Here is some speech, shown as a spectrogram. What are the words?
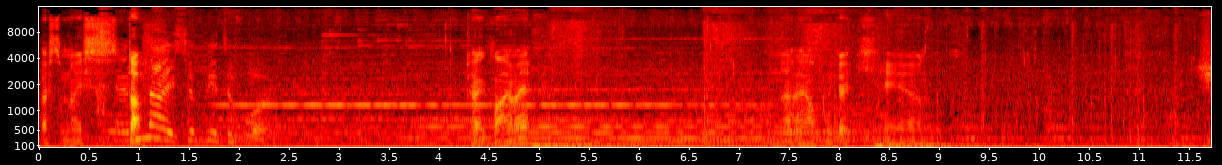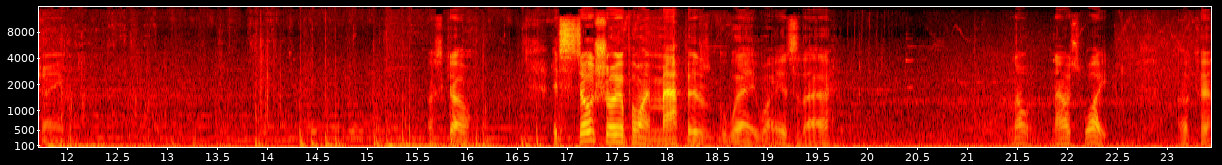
That's some nice A stuff. nice bit of work. Can I climb it? Nah, I don't think I can. Shame. Let's go. It's still showing up on my map as gray. Why is that? No, now it's white. Okay.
